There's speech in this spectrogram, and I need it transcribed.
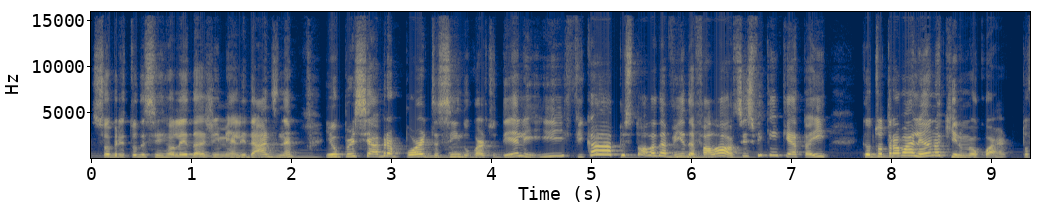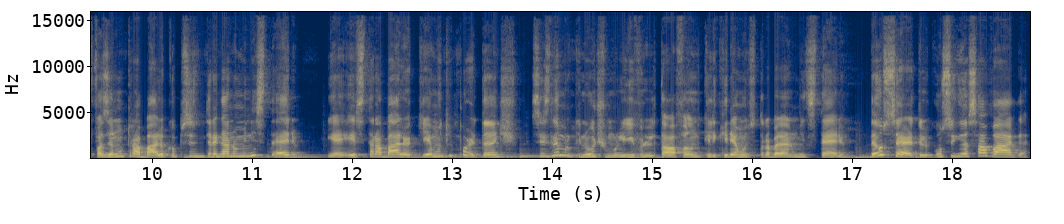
sobre todo esse rolê das genialidades, né? E o Percy abre a porta, assim, do quarto dele e fica a pistola da vida. Fala: Ó, oh, vocês fiquem quietos aí, que eu tô trabalhando aqui no meu quarto. Tô fazendo um trabalho que eu preciso entregar no ministério. E é, esse trabalho aqui é muito importante. Vocês lembram que no último livro ele tava falando que ele queria muito trabalhar no ministério? Deu certo, ele conseguiu essa vaga.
